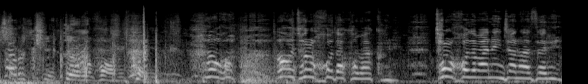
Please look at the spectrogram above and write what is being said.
سر چی تو رو وا میکنی آقا آقا تو رو خدا کمک کنی تو رو خدا من اینجا نذارین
